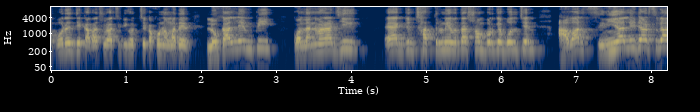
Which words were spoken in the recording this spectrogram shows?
অপরের যে কাদা চোরাচুরি হচ্ছে, কখন আমাদের লোকাল এমপি কল্যাণ ব্যানার্জি, একজন ছাত্র নেতার সম্পর্কে বলছেন, আবার সিনিয়র লিডার্সরা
